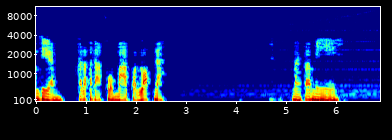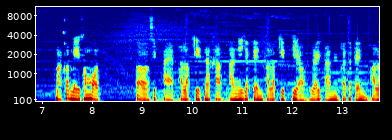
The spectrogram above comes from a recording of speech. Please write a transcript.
ำเดือนกรกฎาคมมาปลดล็อกนะ มันก็มี มันก็มีทั้งหมด เอ่อ18 ภารกิจนะครับ อันนี้จะเป็นภารกิจเดี่ยว และอีกอันนึงก็จะเป็นภาร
